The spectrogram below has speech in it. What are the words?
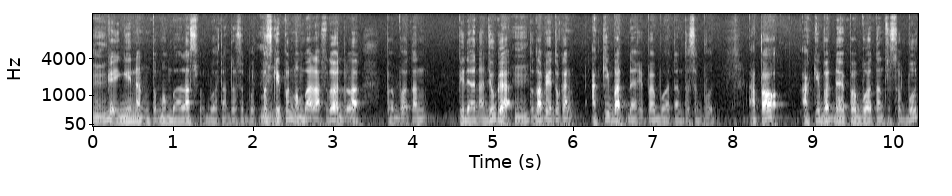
hmm. keinginan untuk membalas perbuatan tersebut. Hmm. Meskipun membalas itu adalah perbuatan pidana juga, hmm. tetapi itu kan akibat dari perbuatan tersebut. Atau akibat dari perbuatan tersebut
